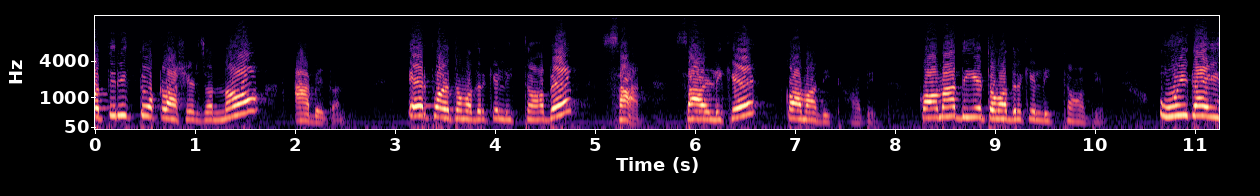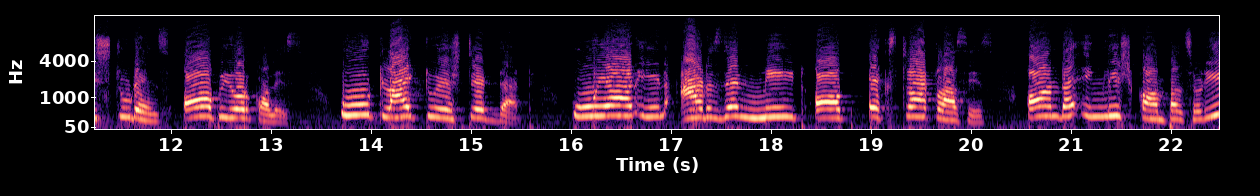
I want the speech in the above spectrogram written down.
অতিরিক্ত ক্লাসের জন্য আবেদন। এরপরে তোমাদেরকে লিখতে হবে, স্যার। স্যার লিখে কমা দিতে হবে। কমা দিয়ে তোমাদেরকে লিখতে হবে, we the students of your college would like to state that we are in urgent need of extra classes on the English compulsory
